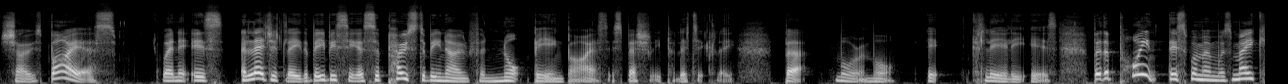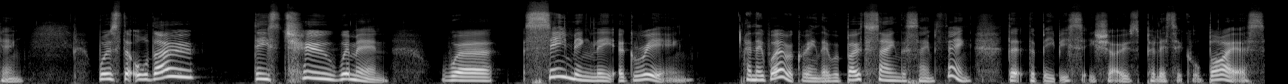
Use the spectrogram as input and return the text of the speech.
shows bias when it is allegedly the BBC is supposed to be known for not being biased, especially politically, but more and more it clearly is. But the point this woman was making was that although these two women were seemingly agreeing, and they were agreeing, they were both saying the same thing that the BBC shows political bias.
